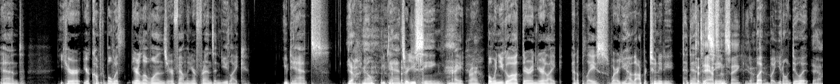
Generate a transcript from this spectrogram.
and you're you're comfortable with your loved ones, your family, your friends, and you like you dance, Yeah. you know, you dance or you sing, right? Right. But when you go out there and you're like at a place where you have the opportunity to dance, To dance and sing, and sing, you know. but but you don't do it. yeah.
